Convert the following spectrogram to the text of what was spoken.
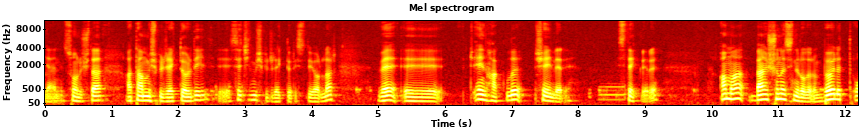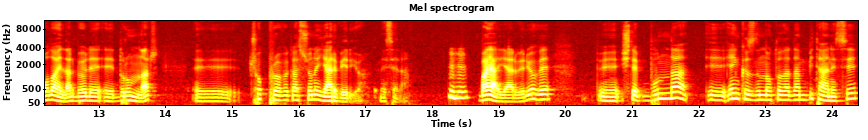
Yani sonuçta atanmış bir rektör değil, e, seçilmiş bir rektör istiyorlar. Ve e, en haklı şeyleri, istekleri. Ama ben şuna sinir oluyorum. Böyle olaylar, böyle e, durumlar e, çok provokasyona yer veriyor mesela. Hı hı. Bayağı yer veriyor ve e, işte bunda e, en kızdığım noktalardan bir tanesi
